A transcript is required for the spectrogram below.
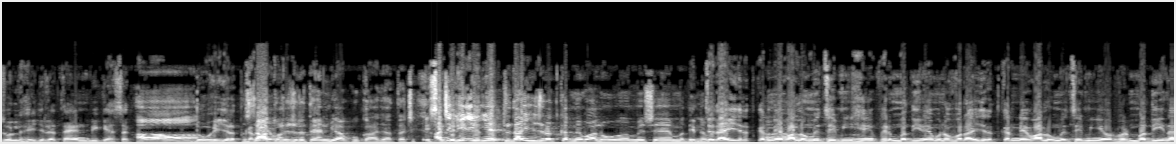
ذل ہجرتین بھی کہہ سکتے ہیں ہاں دو ہجرت ذات الحجرتین بھی آپ کو کہا جاتا ہے اسی اچھا یہ ابتدائی ہجرت کرنے والوں میں سے ہیں ابتدائی ہجرت کرنے والوں میں سے بھی ہیں پھر مدینہ منورہ ہجرت کرنے والوں میں سے بھی ہیں اور پھر مدینہ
